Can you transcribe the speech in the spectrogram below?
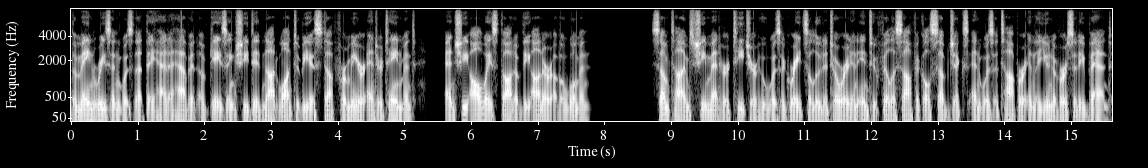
The main reason was that they had a habit of gazing she did not want to be a stuff for mere entertainment, and she always thought of the honor of a woman. Sometimes she met her teacher who was a great salutatorian into philosophical subjects and was a topper in the university band,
